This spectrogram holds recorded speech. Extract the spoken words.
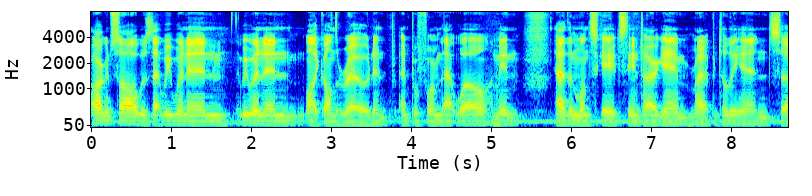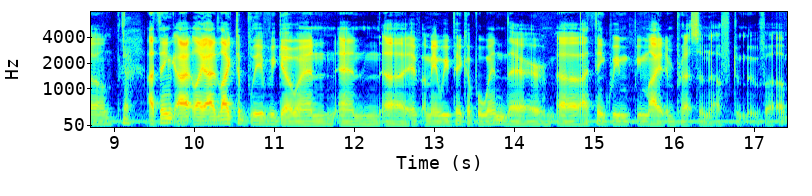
Arkansas was that we went in we went in like on the road and and performed that well. I mean, had them on skates the entire game right up until the end. So Yeah. I think I like I'd like to believe we go in and uh, if I mean we pick up a win there, uh, I think we we might impress enough to move up.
